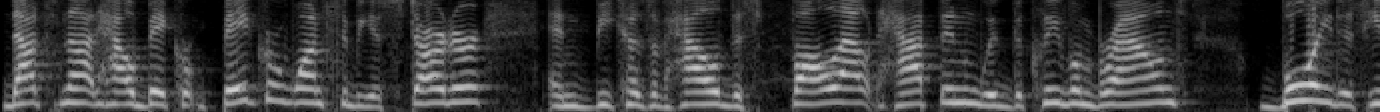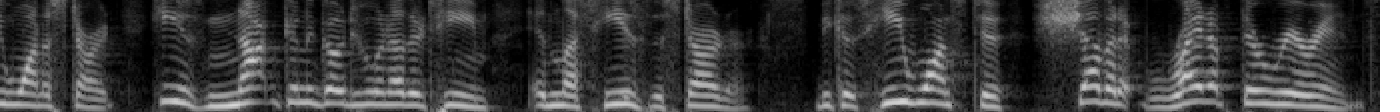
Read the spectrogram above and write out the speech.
That's not how Baker Baker wants to be a starter and because of how this fallout happened with the Cleveland Browns, boy does he want to start. He is not going to go to another team unless he is the starter because he wants to shove it right up their rear ends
